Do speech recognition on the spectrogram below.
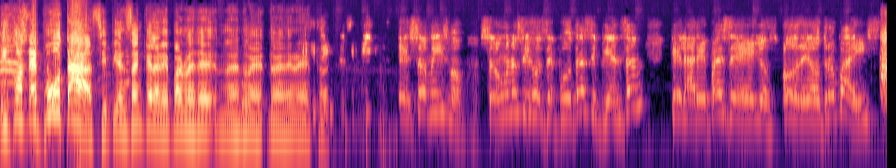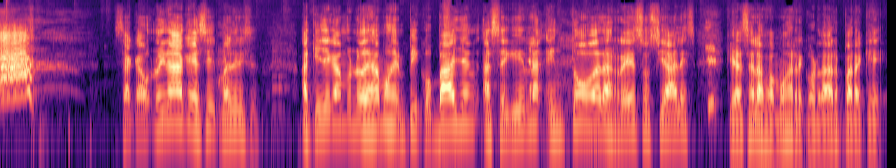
¡Hijos de puta! Si piensan que la arepa no es de, no es no es de nuestra. Sí, sí, Eso mismo. Son unos hijos de puta si piensan que la arepa es de ellos o de otro país. Se acabó. No hay nada que decir, Patricia. Aquí llegamos, nos dejamos en pico. Vayan a seguirla en todas las redes sociales, que ya se las vamos a recordar para que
